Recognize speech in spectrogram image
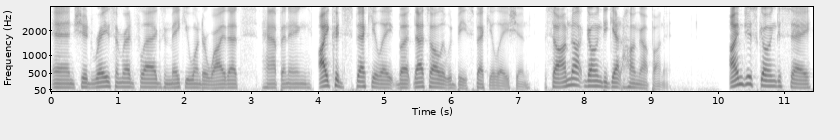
and should raise some red flags and make you wonder why that's happening. I could speculate, but that's all it would be speculation. So I'm not going to get hung up on it. I'm just going to say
